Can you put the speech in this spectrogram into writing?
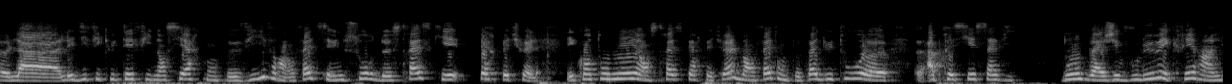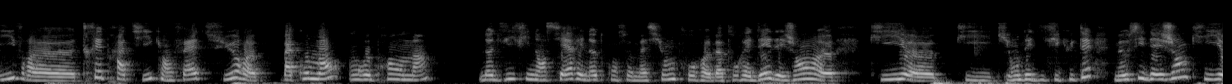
euh, les difficultés financières qu'on peut vivre en fait c'est une source de stress qui est perpétuelle. Et quand on est en stress perpétuel ben, en fait on ne peut pas du tout euh, apprécier sa vie. Donc ben, j'ai voulu écrire un livre très pratique en fait sur ben, comment on reprend en main notre vie financière et notre consommation pour, euh, bah, pour aider des gens euh, qui, euh, qui, qui, ont des difficultés, mais aussi des gens qui,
